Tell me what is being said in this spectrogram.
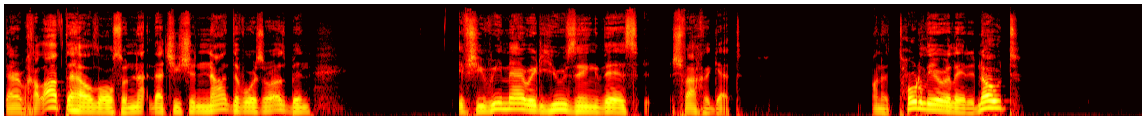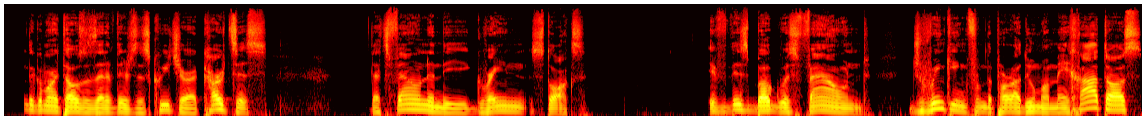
that Rabbi Chalafta held also not, that she should not divorce her husband if she remarried using this shvacha get. On a totally related note, the Gemara tells us that if there's this creature, a kartzis, that's found in the grain stalks if this bug was found drinking from the paraduma mechatos,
